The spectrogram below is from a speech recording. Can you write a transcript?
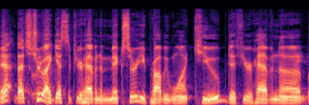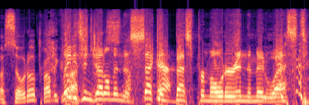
yeah, that's true. I guess if you're having a mixer, you probably want cubed. If you're having a, a soda, probably crushed. Ladies and gentlemen, the second best promoter in the Midwest.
